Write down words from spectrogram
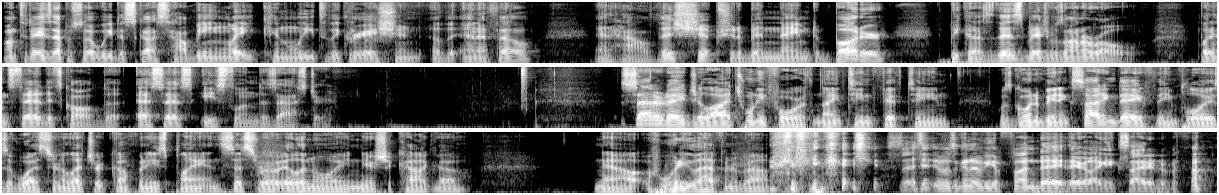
on today's episode, we discuss how being late can lead to the creation of the NFL and how this ship should have been named Butter because this bitch was on a roll. But instead, it's called the SS Eastland disaster. Saturday, July 24th, 1915, was going to be an exciting day for the employees of Western Electric Company's plant in Cicero, Illinois, near Chicago. Now, what are you laughing about? because you said it was going to be a fun day. They were like excited about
